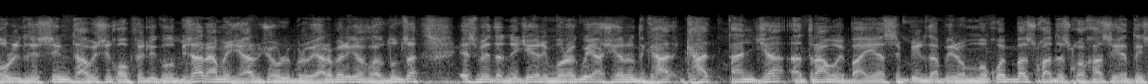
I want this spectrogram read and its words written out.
ორი დღის წინ თავისი ყოფილი კლუბის არ ამაში არ ჩაოლებრივი არაფერი გახლავ თუმცა ეს მე და ნიჭიერი მორაგვი აშიერად გატანჯა ტრავმები. აი ასე პირდაპირ მოყვება სხვადასხვა ხასიათის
